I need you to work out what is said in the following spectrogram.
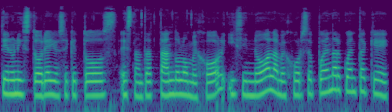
tiene una historia, yo sé que todos están tratando lo mejor y si no, a lo mejor se pueden dar cuenta que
